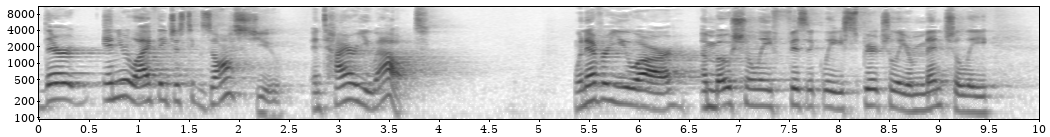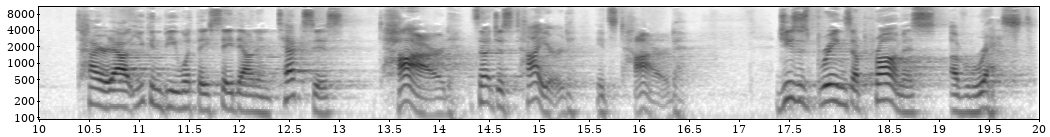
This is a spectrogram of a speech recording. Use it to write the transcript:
they're in your life they just exhaust you and tire you out. Whenever you are emotionally, physically, spiritually, or mentally tired out, you can be what they say down in Texas, tired. It's not just tired, it's tired. Jesus brings a promise of rest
